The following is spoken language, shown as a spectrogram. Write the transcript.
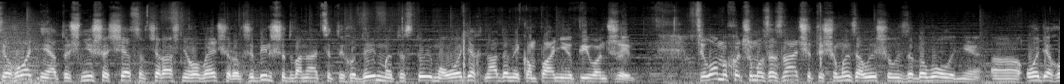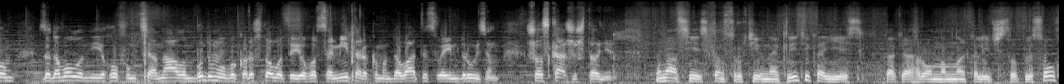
Сьогодні, а точніше ще з вчорашнього вечора, вже більше 12 годин ми тестуємо одяг, наданий компанією P1G В цілому хочемо зазначити, що ми залишились задоволені е, одягом, задоволені його функціоналом. Будемо використовувати його самі та рекомендувати своїм друзям. Що скажеш, Тоні? У нас есть конструктивная критика, есть как и огромное количество плюсов,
